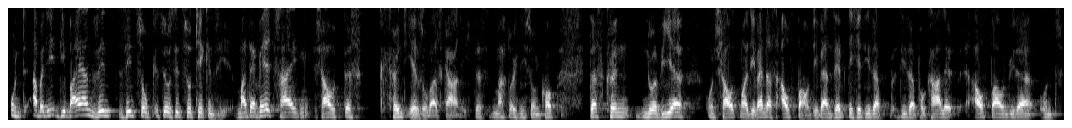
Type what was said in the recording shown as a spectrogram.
und aber die die Bayern sind sind so so sind so ticken sie. Mal der Welt zeigen, schaut, das könnt ihr sowas gar nicht. Das macht euch nicht so einen Kopf. Das können nur wir. Und schaut mal, die werden das aufbauen. Die werden sämtliche dieser dieser Pokale aufbauen wieder und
